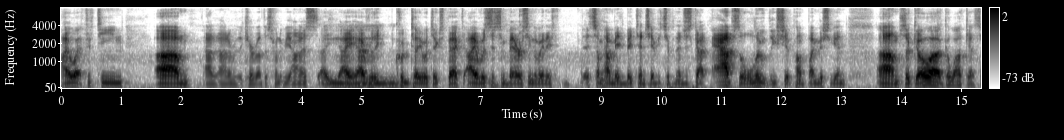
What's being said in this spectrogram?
Iowa at fifteen. Um, I don't know. I don't really care about this one to be honest. I, I, I really couldn't tell you what to expect. Iowa's just embarrassing the way they f- they somehow made the Big Ten championship and then just got absolutely shit pumped by Michigan. Um, so go uh, go Wildcats.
